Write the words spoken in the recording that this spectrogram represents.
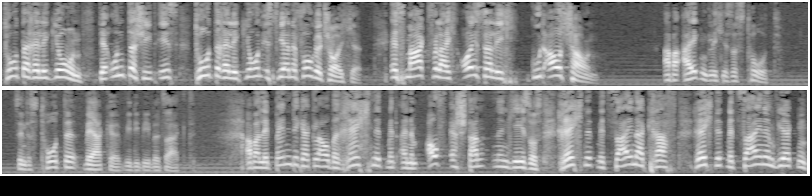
toter Religion. Der Unterschied ist, tote Religion ist wie eine Vogelscheuche. Es mag vielleicht äußerlich gut ausschauen, aber eigentlich ist es tot. Sind es tote Werke, wie die Bibel sagt. Aber lebendiger Glaube rechnet mit einem auferstandenen Jesus, rechnet mit seiner Kraft, rechnet mit seinem Wirken,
